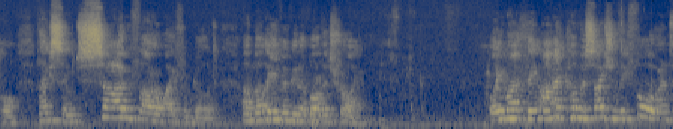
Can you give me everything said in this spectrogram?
Or they seem so far away from God, I'm not even going to bother trying. Or you might think, I've had conversations before and,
